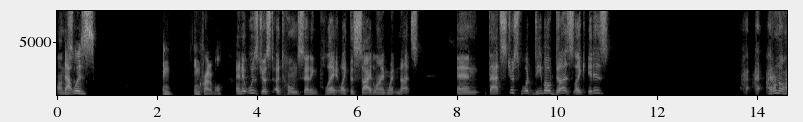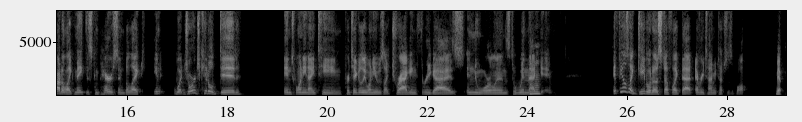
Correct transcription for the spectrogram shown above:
On that side. was in- incredible. and it was just a tone setting play. Like the sideline went nuts. And that's just what Debo does. Like it is. I, I- don't know how to like make this comparison, but like you know, what George Kittle did in 2019, particularly when he was like dragging three guys in New Orleans to win that Mhm. game. It feels like Debo does stuff like that every time he touches the ball. Yep.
